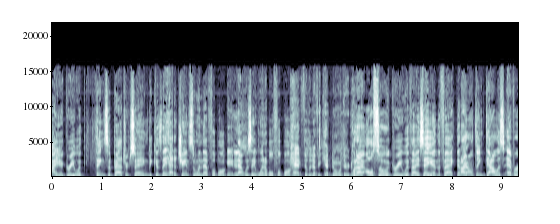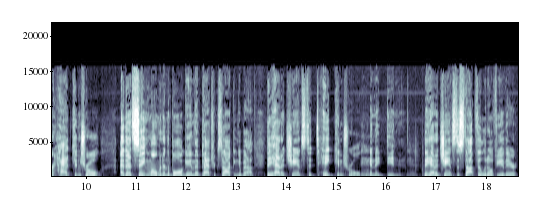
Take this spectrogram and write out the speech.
I agree with things that Patrick's saying because they had a chance to win that football game. That was a winnable football game. Had Philadelphia kept doing what they were doing. But I also agree with Isaiah in the fact that I don't think Dallas ever had control. At that same moment in the ball game that Patrick's talking about, they had a chance to take control Mm-hmm. and they didn't. They had a chance to stop Philadelphia there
